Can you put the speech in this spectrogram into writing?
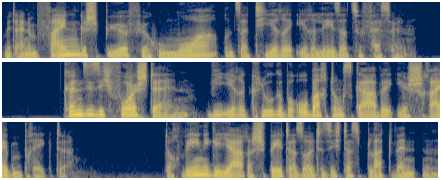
mit einem feinen Gespür für Humor und Satire ihre Leser zu fesseln. Können Sie sich vorstellen, wie Ihre kluge Beobachtungsgabe Ihr Schreiben prägte? Doch wenige Jahre später sollte sich das Blatt wenden.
